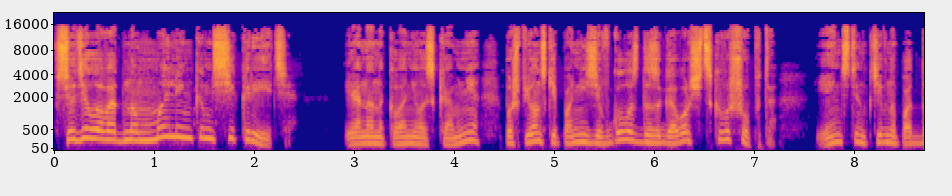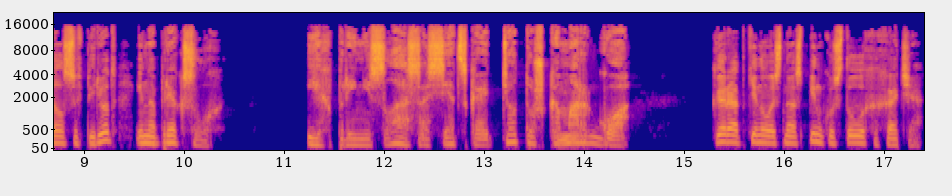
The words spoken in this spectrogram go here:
«Все дело в одном маленьком секрете». И она наклонилась ко мне, по-шпионски понизив голос до заговорщицкого шепота. Я инстинктивно поддался вперед и напряг слух. «Их принесла соседская тетушка Марго». Кэр откинулась на спинку стула хохоча.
